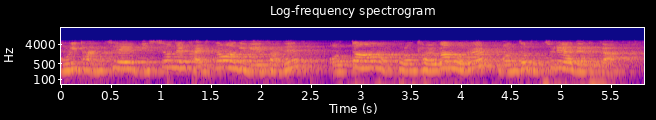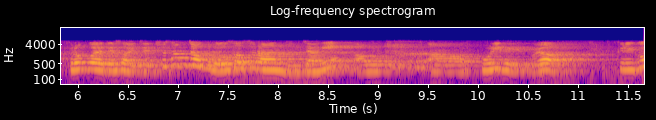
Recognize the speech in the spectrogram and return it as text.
우리 단체의 미션을 달성하기 위해서는 어떤 그런 결과물을 먼저 도출해야 되는가 그런 거에 대해서 이제 추상적으로 서술한 문장이 어, 어, 골이 되겠고요. 그리고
